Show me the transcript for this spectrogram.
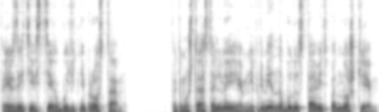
Превзойти всех будет непросто, потому что остальные непременно будут ставить подножки.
